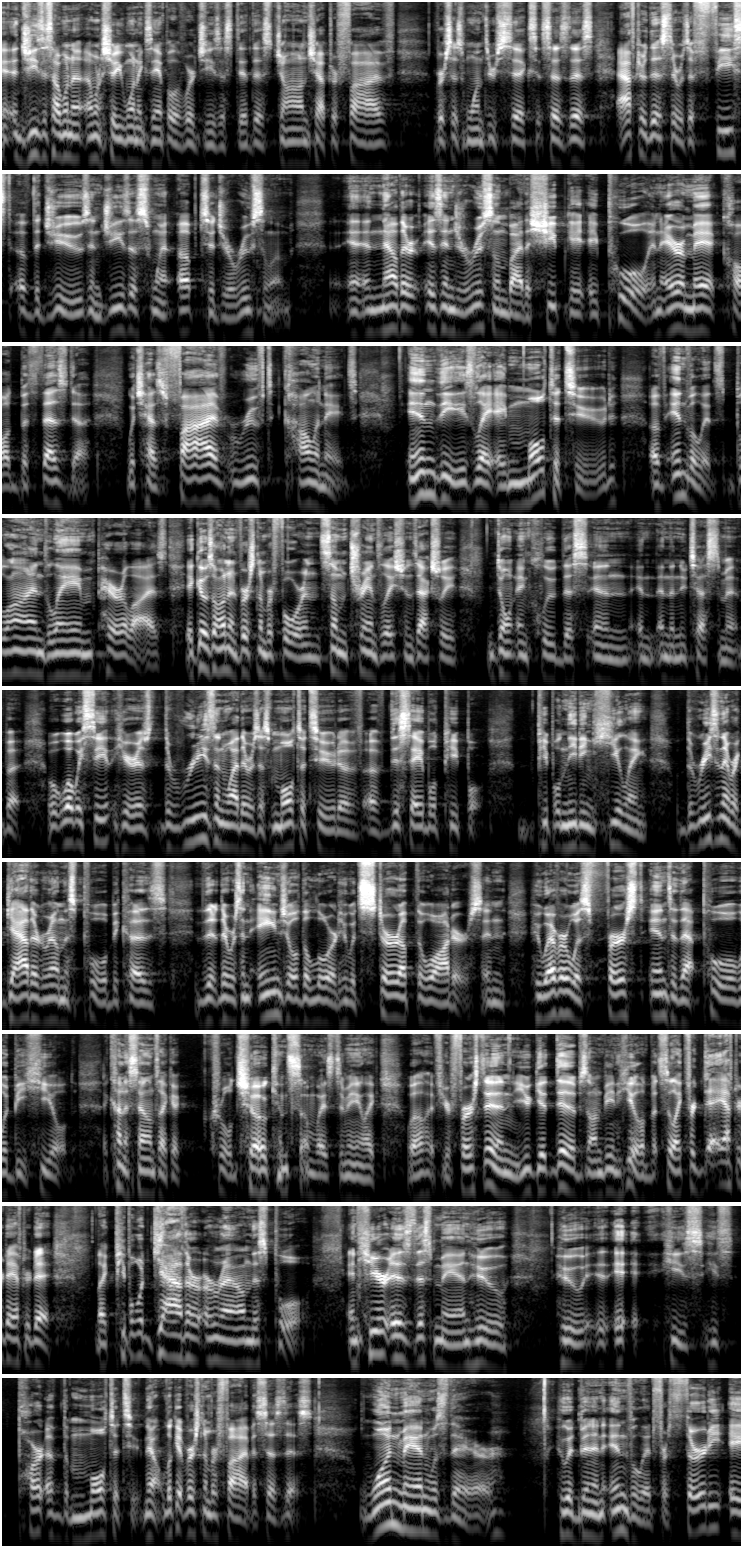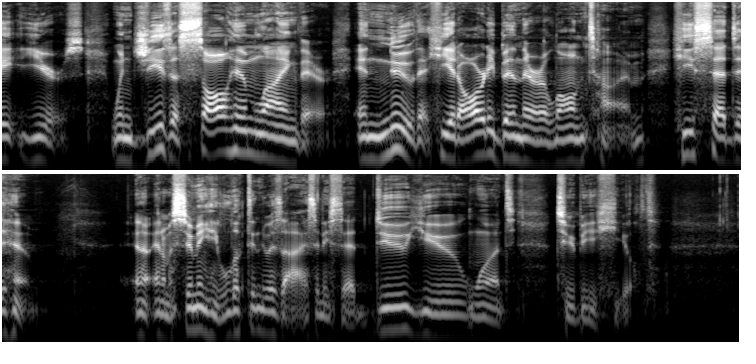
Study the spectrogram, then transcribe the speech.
And Jesus, I want to I want to show you one example of where Jesus did this. John chapter 5, verses 1 through 6. It says this After this, there was a feast of the Jews, and Jesus went up to Jerusalem. And now there is in Jerusalem by the sheep gate a pool in Aramaic called Bethesda, which has five roofed colonnades. In these lay a multitude of invalids, blind, lame, paralyzed. It goes on in verse number four, and some translations actually don't include this in, in, in the New Testament. But what we see here is the reason why there was this multitude of, of disabled people, people needing healing. The reason they were gathered around this pool because there was an angel of the Lord who would stir up the waters, and whoever was first into that pool would be healed. It kind of sounds like a cruel joke in some ways to me. Like, well, if you're first in, you get dibs on being healed. But so, like, for day after day after day, like, people would gather around this pool. And here is this man who, who it, it, he's, he's part of the multitude. Now, look at verse number five. It says this One man was there who had been an invalid for 38 years. When Jesus saw him lying there and knew that he had already been there a long time, he said to him, and, I'm assuming he looked into his eyes and he said, Do you want to be healed?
